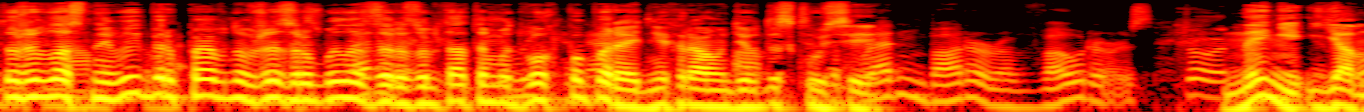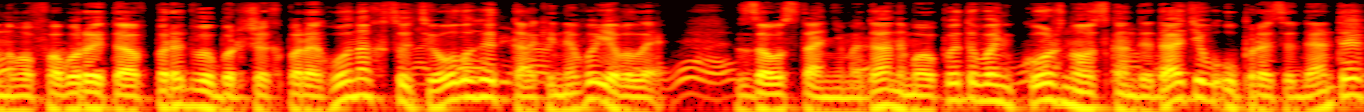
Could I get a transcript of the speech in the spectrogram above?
Тож власний вибір, певно, вже зробили за результатами двох попередніх раундів дискусії. Нині явного фаворита в передвиборчих перегонах соціологи так і не виявили. За останніми даними опитувань, кожного з кандидатів у президенти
